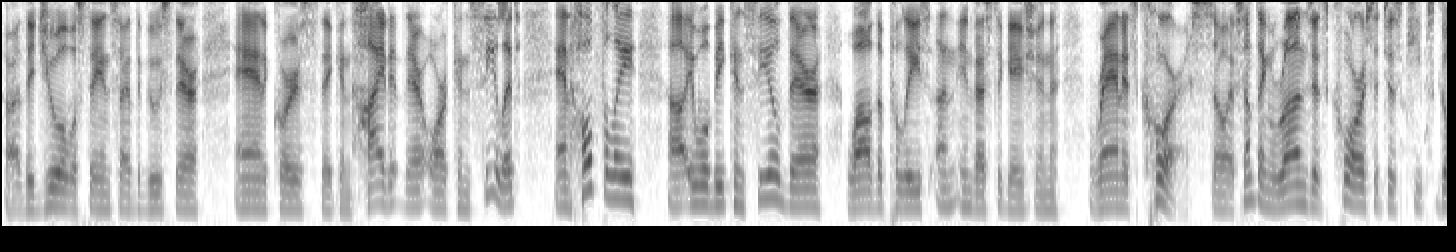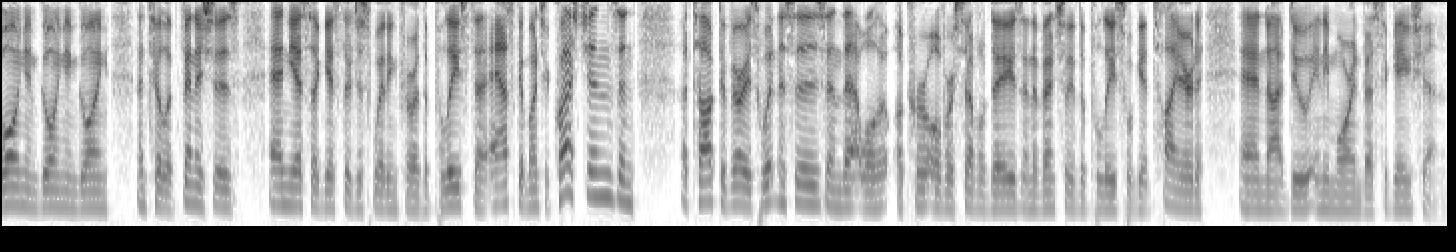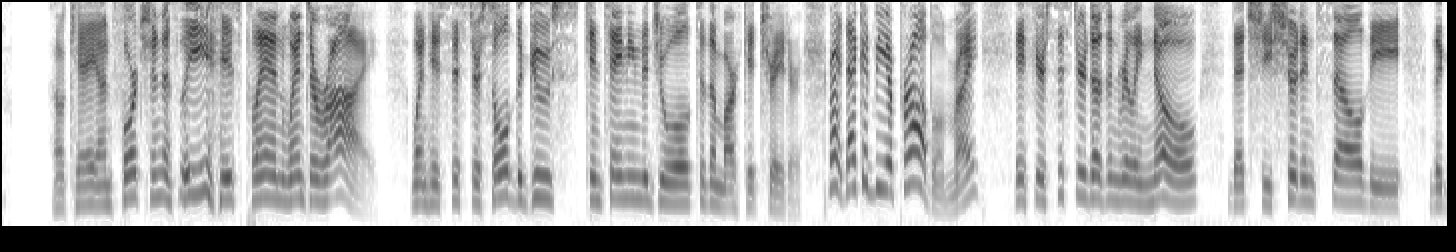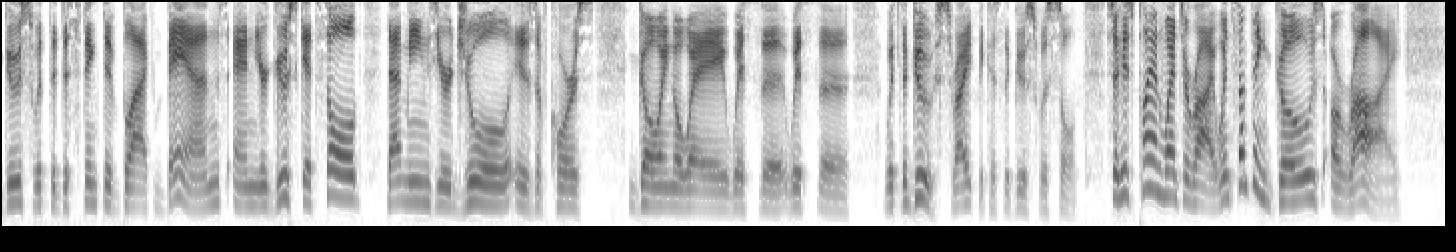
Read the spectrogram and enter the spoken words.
uh, the jewel will stay inside the goose there. And of course, they can hide it there or conceal it. And hopefully, uh, it will be concealed there while the police investigation ran its course. So if something runs its course, it just keeps going and going and going until it finishes. And yes, I guess they're just waiting for the police to ask a bunch of questions and uh, talk to various witnesses. And that will occur over several days. And eventually, the police will get tired and not do any more investigation. Okay, unfortunately, his plan went awry when his sister sold the goose containing the jewel to the market trader. Right, that could be a problem, right? If your sister doesn't really know that she shouldn't sell the the goose with the distinctive black bands and your goose gets sold, that means your jewel is of course going away with the with the with the goose, right? Because the goose was sold. So his plan went awry. When something goes awry,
